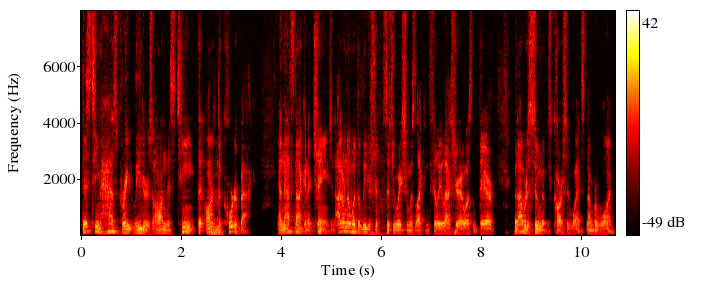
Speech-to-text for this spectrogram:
this team has great leaders on this team that aren't mm-hmm. the quarterback. And that's not going to change. And I don't know what the leadership situation was like in Philly last year. I wasn't there, but I would assume it was Carson Wentz, number one.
